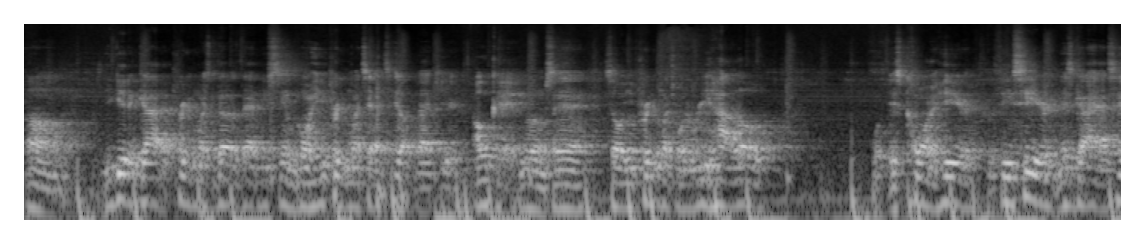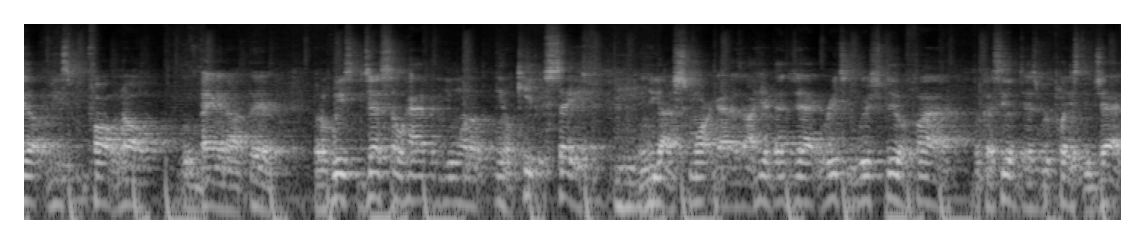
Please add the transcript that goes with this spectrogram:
Um, you get a guy that pretty much does that and you see him going, he pretty much has help back here. Okay. You know what I'm saying? So you pretty much want to read high low this corner here. If he's here and this guy has help he's falling off, we're banging out there. But if we just so happen you want to, you know, keep it safe, mm -hmm. and you got a smart guy that's out here, that jack reaches, we're still fine because he'll just replace the jack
